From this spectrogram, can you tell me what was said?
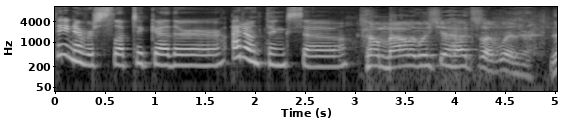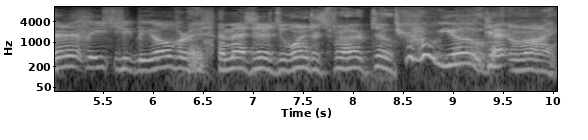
They never slept together. I don't think so. Tell Malik wish you had slept with her. Then at least she'd be over it. Imagine it'd do wonders for her, too. Who you? Get in line.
